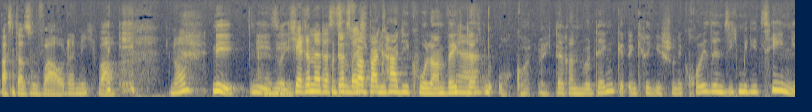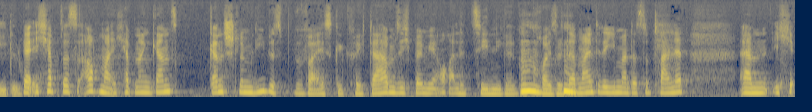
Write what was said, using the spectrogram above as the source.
was da so war oder nicht war. Ne? Nee, nee, Also ich erinnere das Und das war Beispiel- Bacardi Cola. Und wenn Ja. ich das, oh Gott, wenn ich daran nur denke, dann kriege ich schon, kräuseln sich mir die Zehennägel. Ja, ich habe das auch mal. Ich habe einen ganz, ganz schlimmen Liebesbeweis gekriegt. Da haben sich bei mir auch alle Zehennägel Mhm. gekräuselt. Da meinte der jemand, das total nett. Ähm, ich,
